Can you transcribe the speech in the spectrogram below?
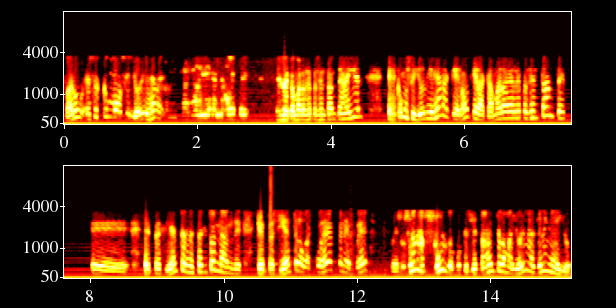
Falú, eso es como si yo dijera en la Cámara de Representantes ayer, es como si yo dijera que no, que la Cámara de Representantes, eh, el presidente no está Hernández, que el presidente lo va a escoger el PNP, eso suena absurdo, porque ciertamente la mayoría tienen ellos.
